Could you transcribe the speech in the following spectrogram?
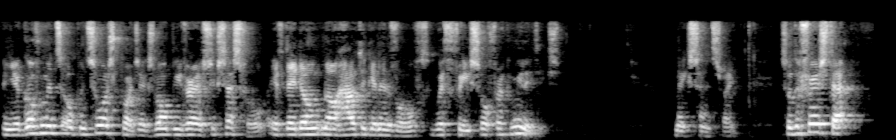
And your government's open source projects won't be very successful if they don't know how to get involved with free software communities. Makes sense, right? So the first step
